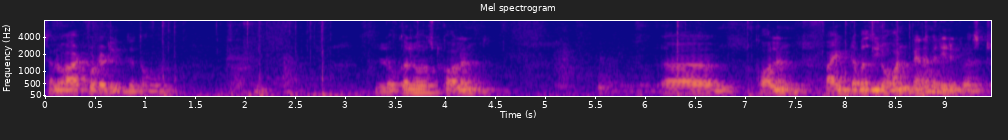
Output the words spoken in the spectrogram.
चलो हार्ड कोडेड लिख देता हूँ। Localhost colon colon five double zero one पे ना मेरी रिक्वेस्ट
